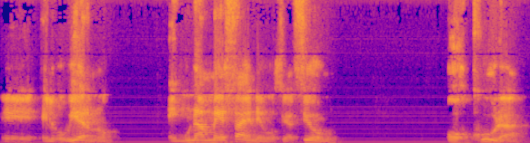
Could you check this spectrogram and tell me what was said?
eh, el gobierno, en una mesa de negociación oscura,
